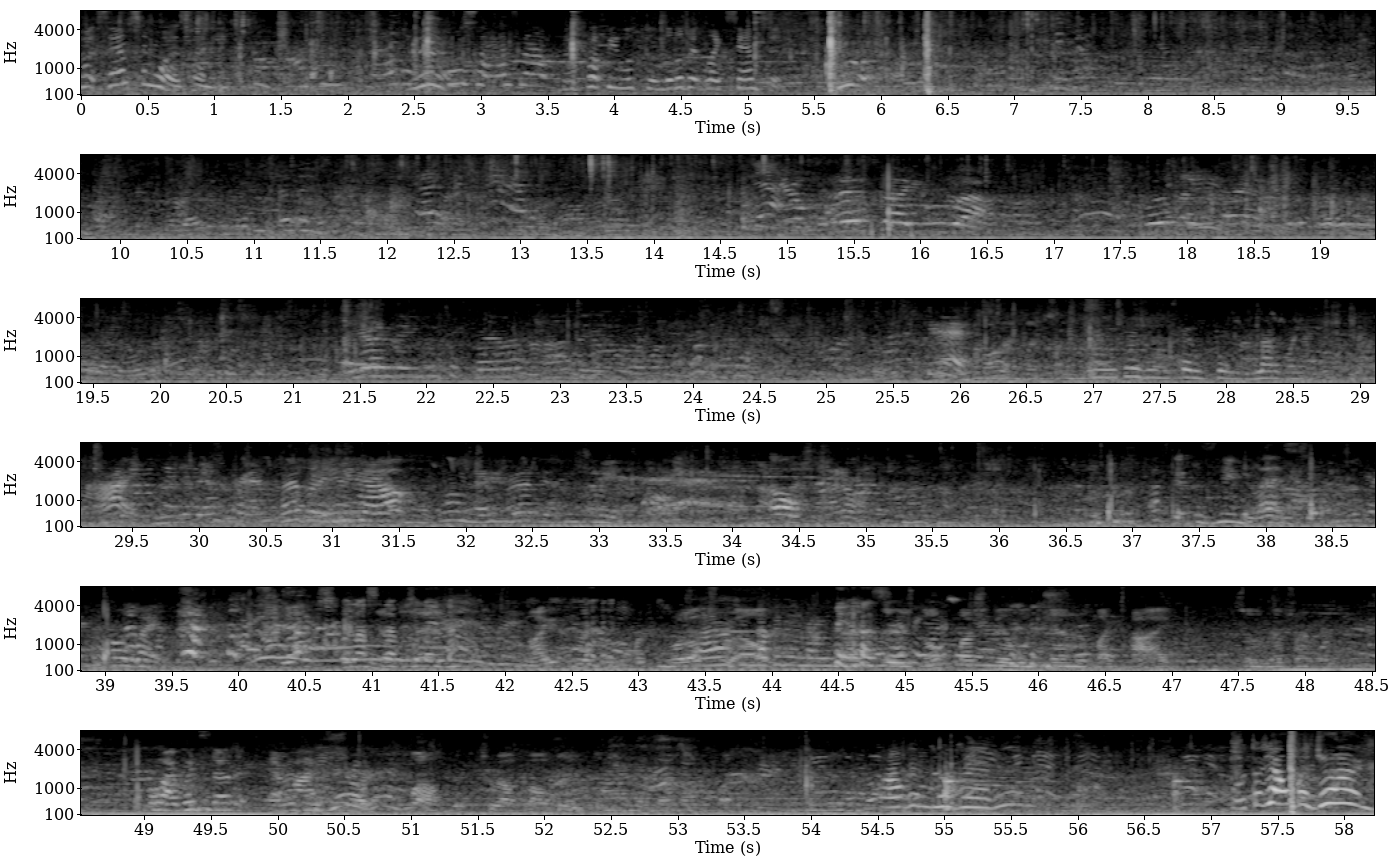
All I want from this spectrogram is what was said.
what Samson was, honey. Yeah. That puppy looked a little bit like Samson. Lasted oh, up to later. I from Royal Swell. There's no flush available in Canada by tide, so the restaurant. Oh, I wouldn't know that everything's short. Well, Terrell called it. Aking blueberry. Puto siya ka dyan.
